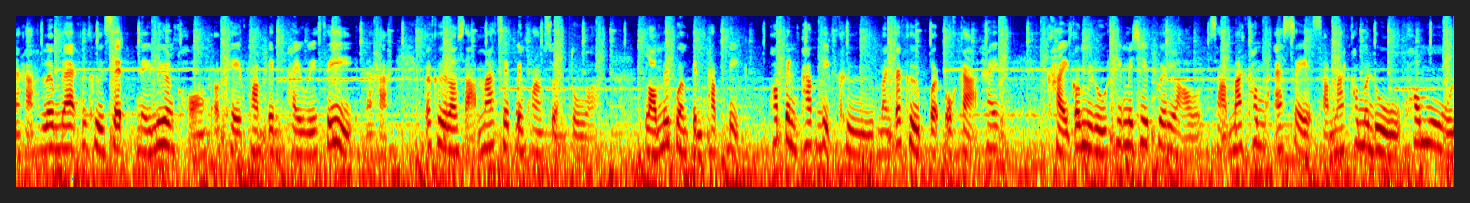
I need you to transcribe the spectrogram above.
นะคะเริ่มแรกก็คือเซตในเรื่องของโอเคความเป็น Privacy นะคะก็คือเราสามารถเซตเป็นความส่วนตัว เราไม่ควรเป็น Public เพราะเป็น Public คือมันก็คือเปิดโอกาสให้ รก็ไม่รู้ที่ไม่ใช่เพื่อนเรา สามารถเข้ามา access สามารถเข้ามาดูข้อมูล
